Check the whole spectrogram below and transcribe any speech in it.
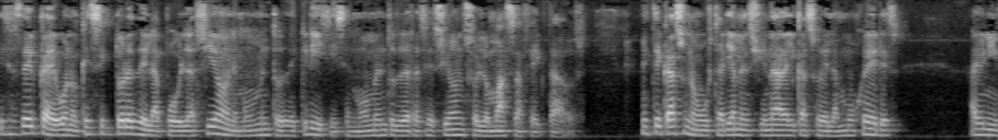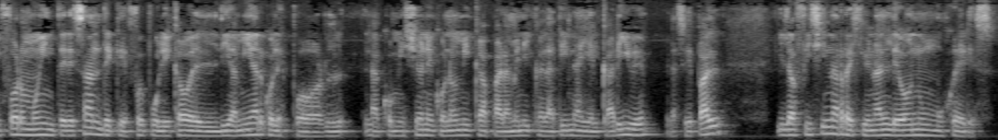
es acerca de, bueno, qué sectores de la población en momentos de crisis, en momentos de recesión son los más afectados. En este caso nos gustaría mencionar el caso de las mujeres. Hay un informe muy interesante que fue publicado el día miércoles por la Comisión Económica para América Latina y el Caribe, la CEPAL, y la Oficina Regional de ONU Mujeres.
